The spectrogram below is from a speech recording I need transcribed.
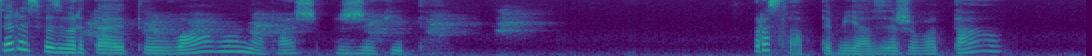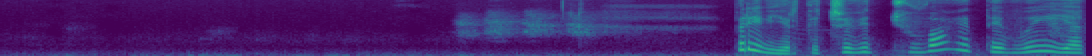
Зараз ви звертаєте увагу на ваш живіт. Розслабте м'язи живота. Перевірте, чи відчуваєте ви, як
